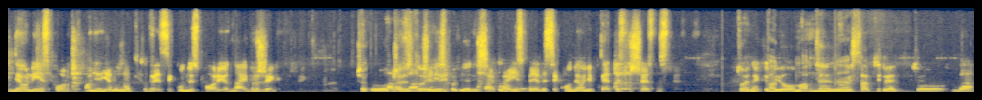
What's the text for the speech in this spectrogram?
gde on nije sport, on je 1,2 sekunde sporiji od najbržeg čak vrlo često znači, ispod jedne sekunde. Tako, ispod jedne sekunde on je 15 16. To je nekad pa, bilo maltene da. drugi startni red. To, da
